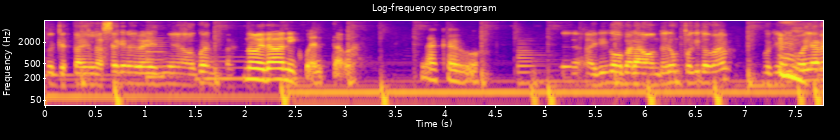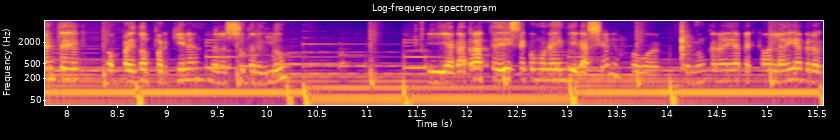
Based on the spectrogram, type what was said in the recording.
Porque está en la secre me he dado cuenta. No me daba ni cuenta, weón. La cagó. Aquí como para ahondar un poquito más, porque obviamente compráis dos porquinas del Super Glue y acá atrás te dice como unas indicaciones, que nunca nadie había pescado en la vida, pero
